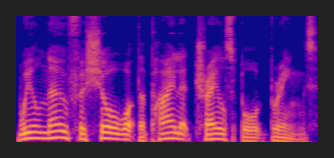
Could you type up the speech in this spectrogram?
We'll know for sure what the Pilot Trail Sport brings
